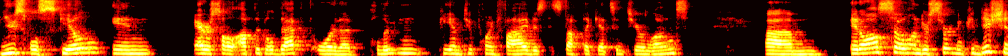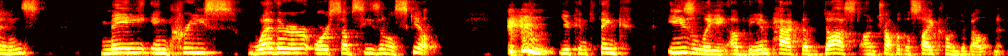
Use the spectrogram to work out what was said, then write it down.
useful skill in aerosol optical depth or the pollutant PM2.5 is the stuff that gets into your lungs. Um, it also, under certain conditions, may increase weather or subseasonal skill. You can think easily of the impact of dust on tropical cyclone development.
